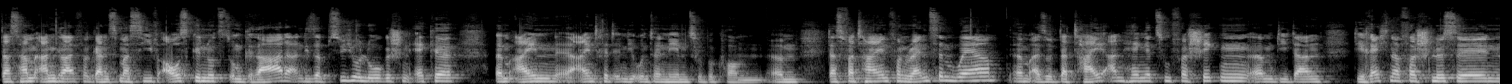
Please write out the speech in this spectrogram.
das haben Angreifer ganz massiv ausgenutzt, um gerade an dieser psychologischen Ecke ähm, einen Eintritt in die Unternehmen zu bekommen. Ähm, das Verteilen von Ransomware, ähm, also Dateianhänge zu verschicken, ähm, die dann die Rechner verschlüsseln,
